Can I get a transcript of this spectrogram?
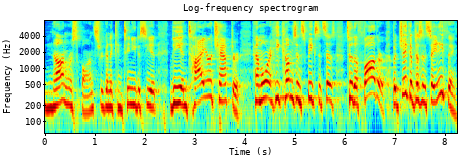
non response. You're going to continue to see it the entire chapter. Hamor, he comes and speaks, it says, to the father, but Jacob doesn't say anything.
